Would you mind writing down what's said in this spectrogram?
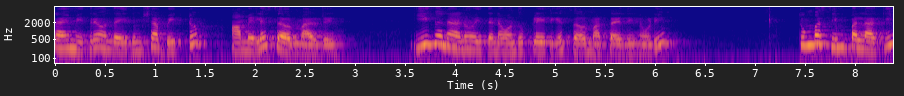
ಟೈಮ್ ಇದ್ದರೆ ಒಂದು ಐದು ನಿಮಿಷ ಬಿಟ್ಟು ಆಮೇಲೆ ಸರ್ವ್ ಮಾಡಿರಿ. ಈಗ ನಾನು ಇದನ್ನು ಒಂದು ಪ್ಲೇಟಿಗೆ ಸರ್ವ್ ಮಾಡ್ತಾ ಇದ್ದೀನಿ ನೋಡಿ. ತುಂಬ ಸಿಂಪಲ್ಲಾಗಿ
